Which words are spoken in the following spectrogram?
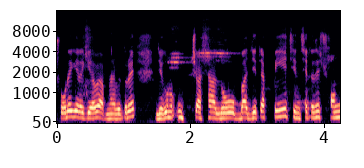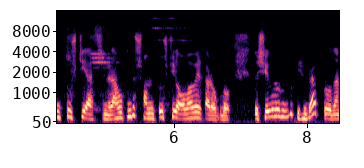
সরে গেলে কি হবে? আপনার ভেতরে যে কোনো উচ্চাসা লোভ বা যেটা পেয়েছেন সেটাতে সন্তুষ্টি আসছে না। রাহু কিন্তু সন্তুষ্টির অভাবের কারক গ্রহ তো সেগুলো কিন্তু কিছুটা প্রদান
